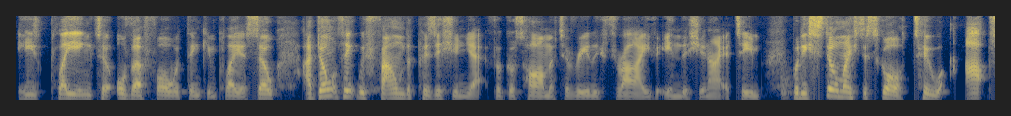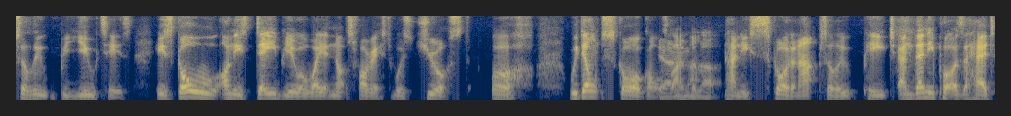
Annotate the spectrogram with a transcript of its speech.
he's playing to other forward thinking players. So I don't think we've found the position yet for Gus Hamer to really thrive in this United team. But he's still managed to score two absolute beauties. His goal on his debut away at Notts Forest was just, oh, we don't score goals yeah, like that. that. And he scored an absolute peach. And then he put us ahead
